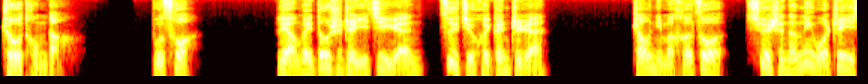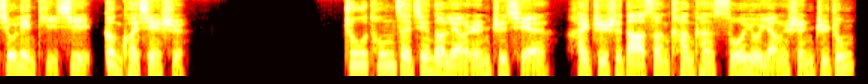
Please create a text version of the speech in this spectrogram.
周通道：“不错，两位都是这一纪元最具慧根之人，找你们合作，确实能令我这一修炼体系更快现世。”周通在见到两人之前，还只是打算看看所有阳神之中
